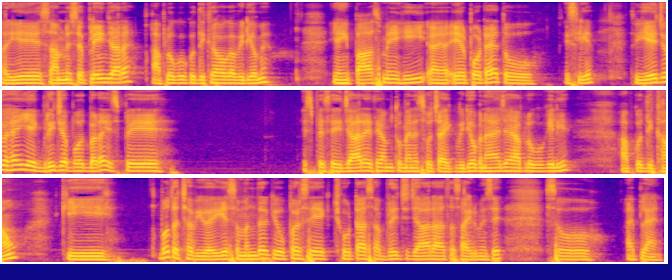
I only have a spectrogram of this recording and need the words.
और ये सामने से प्लेन जा रहा है। आप लोगों को दिख रहा होगा वीडियो में। यहीं पास में ही एयरपोर्ट है तो इसलिए। तो ये जो है, ये एक ब्रिज है बहुत बड़ा, इस पे इस पे से जा रहे थे हम तो मैंने सोचा एक वीडियो बनाया जाए आप लोगों के लिए। आपको दिखाऊँ कि बहुत अच्छा व्यू है, ये समंदर के ऊपर से एक छोटा सा ब्रिज जा रहा था साइड में से। सो, आई प्लान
